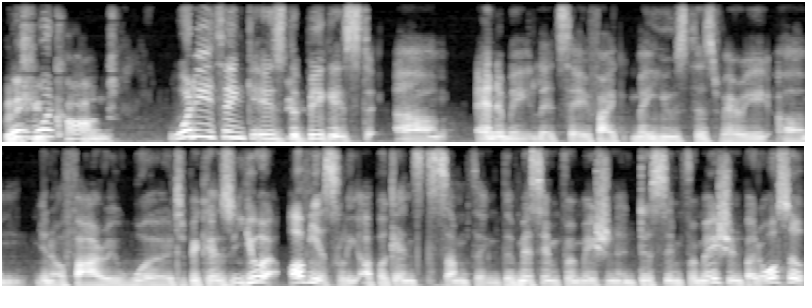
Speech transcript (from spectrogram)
But well, if you what, can't. What do you think is the biggest um, enemy, let's say, if I may use this very, um, you know, fiery word, because you're obviously up against something, the misinformation and disinformation, but also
